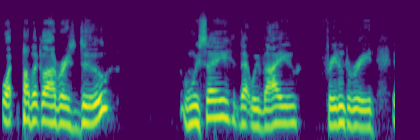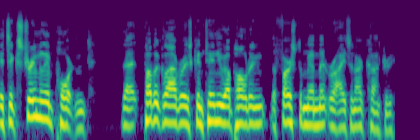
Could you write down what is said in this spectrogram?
what public libraries do. When we say that we value freedom to read, it's extremely important that public libraries continue upholding the First Amendment rights in our country,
